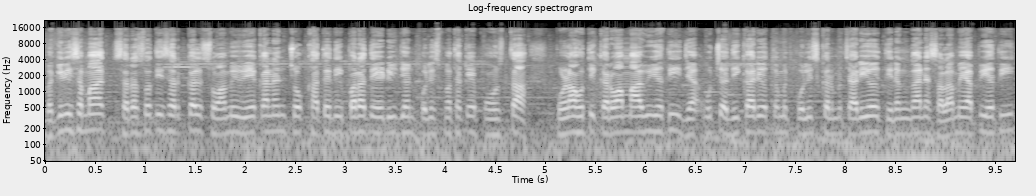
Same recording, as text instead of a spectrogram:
ભગીની સમાજ, સરસ્વતી સર્કલ સ્વામી વિવેકાનંદ ચોક ખાતેથી પરત એ ડિવિઝન પોલીસ મથકે પહોંચતા પૂર્ણાહુતિ કરવામાં આવી હતી, જ્યાં ઉચ્ચ અધિકારીઓ તેમજ પોલીસ કર્મચારીઓએ તિરંગાને સલામી આપી હતી.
